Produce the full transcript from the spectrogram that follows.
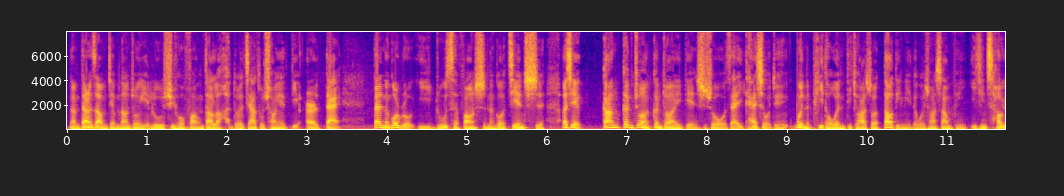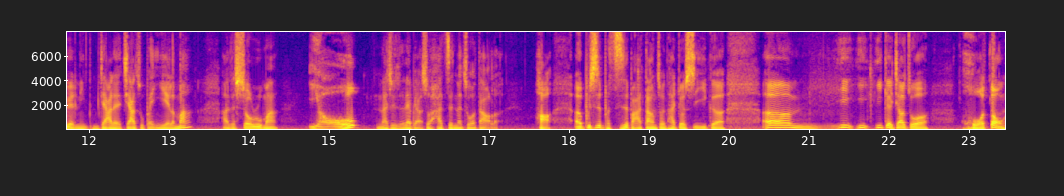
那么，当然在我们节目当中也陆陆续续访问到了很多家族创业第二代，但能够如以如此方式能够坚持，而且刚更重要、更重要一点是说，我在一开始我就问了劈头问第一句话说：到底你的文创商品已经超越你们家的家族本业了吗？啊，这收入吗？有，那就是代表说他真的做到了。好，而不是不只是把它当做它就是一个，嗯，一一一个叫做。活动，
